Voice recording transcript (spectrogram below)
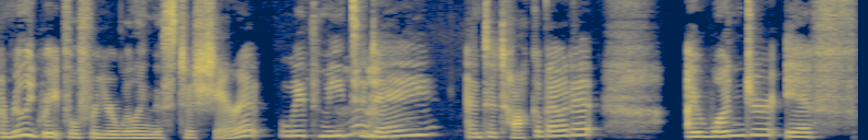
I'm really grateful for your willingness to share it with me mm. today and to talk about it. I wonder if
